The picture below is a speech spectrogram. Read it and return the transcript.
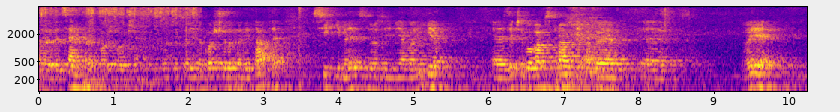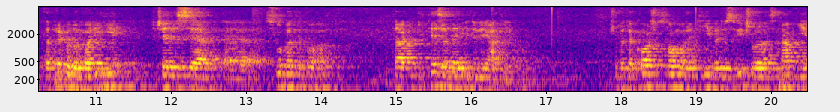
е, лицем, перед Божим очима. Також щиро привітати всіх іменинців розділі ім'я Марія. Е, Зичимо вам справді, аби е, ви, за прикладом Марії, вчилися слухати Бога, так, іти за ним і довіряти Йому. Щоб також в своєму житті ви досвідчували насправді,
